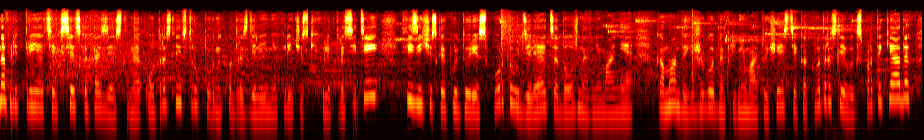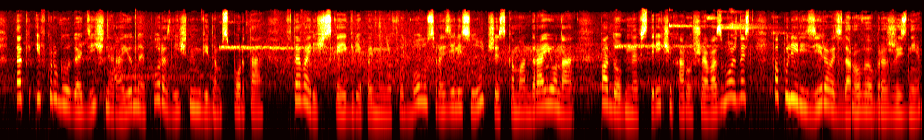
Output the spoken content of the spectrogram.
На предприятиях сельскохозяйственной отрасли в структурных подразделениях реческих электросетей физической культуре и спорту уделяется должное внимание. Команды ежегодно принимают участие как в отраслевых спартакиадах, так и в круглогодичной районной по различным видам спорта. В товарищеской игре по мини-футболу сразились лучшие из команд района. Подобная встреча – хорошая возможность популяризировать здоровый образ жизни.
